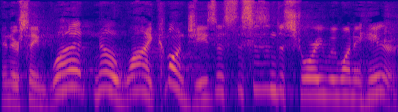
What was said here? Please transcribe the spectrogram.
and they're saying, What? No, why? Come on, Jesus. This isn't the story we want to hear.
